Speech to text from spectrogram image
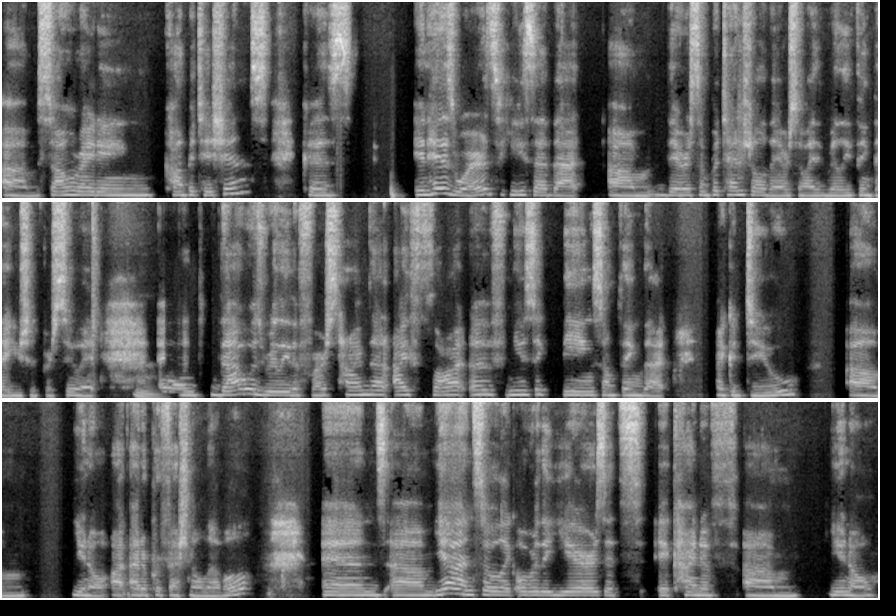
um, songwriting competitions? Because, in his words, he said that um, there is some potential there. So I really think that you should pursue it. Mm. And that was really the first time that I thought of music being something that I could do. Um, you know, at, a professional level and um, yeah and so like over the years it's it kind of um, you know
